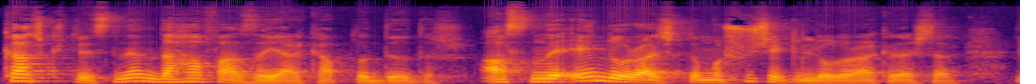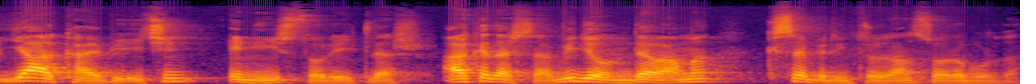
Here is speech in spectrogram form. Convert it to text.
kas kütlesinden daha fazla yer kapladığıdır. Aslında en doğru açıklama şu şekilde olur arkadaşlar. Yağ kaybı için en iyi steroidler. Arkadaşlar videonun devamı kısa bir introdan sonra burada.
